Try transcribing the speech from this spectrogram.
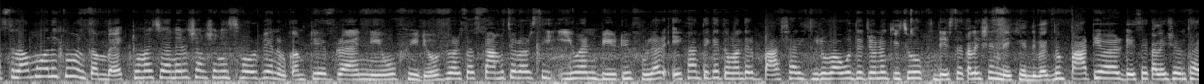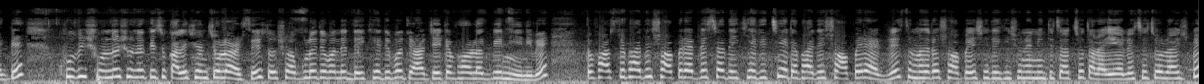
আসসালামু আলাইকুম welcome back to my channel Shanshan scorpion welcome to a brand new video first আজকে আমি চলে আসছি ইউ অ্যান্ড বিউটিফুল আর এখান থেকে তোমাদের বাসার হিরো বাবুদের জন্য কিছু ড্রেসের কালেকশন দেখিয়ে দেবো। একদম পার্টি ওয়ার ড্রেসের কালেকশন থাকবে। খুবই সুন্দর সুন্দর কিছু কালেকশন চলে আসছে। তো সবগুলো তোমাদের দেখিয়ে দেবো, যার যেটা ভালো লাগবে নিয়ে নিবে। তো ফার্স্টে ভাইদের শপের অ্যাড্রেসটা দেখিয়ে দিচ্ছি। এটা ভাইদের শপের অ্যাড্রেস তোমরা যারা শপে এসে দেখে শুনে নিতে চাচ্ছ, তারা এই অ্যাড্রেসে চলে আসবে।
